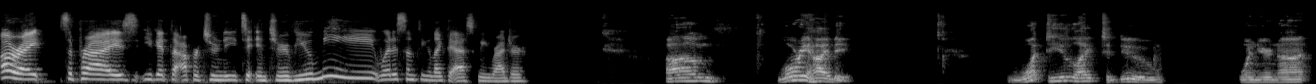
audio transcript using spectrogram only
all right. Surprise. You get the opportunity to interview me. What is something you'd like to ask me, Roger? Um, Lori Highby, what do you like to do when you're not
